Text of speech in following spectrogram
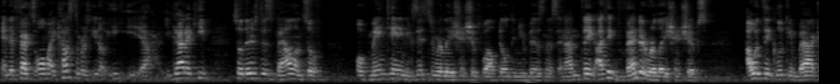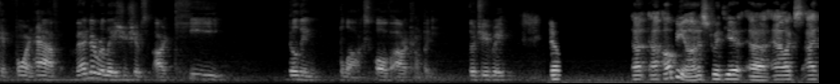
and affects all my customers. You know, you, you got to keep. So there's this balance of of maintaining existing relationships while building new business. And I'm think I think vendor relationships. I would think looking back at four and a half, vendor relationships are key building blocks of our company. Don't you agree? You know, uh, I'll be honest with you, uh, Alex. I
